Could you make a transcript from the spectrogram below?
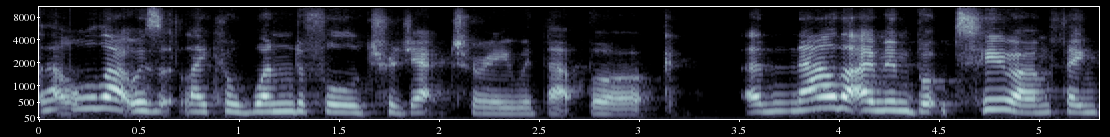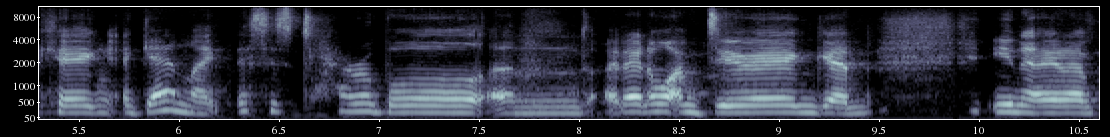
that, all that was like a wonderful trajectory with that book and now that I'm in book two, I'm thinking again, like, this is terrible and I don't know what I'm doing. And, you know, I've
